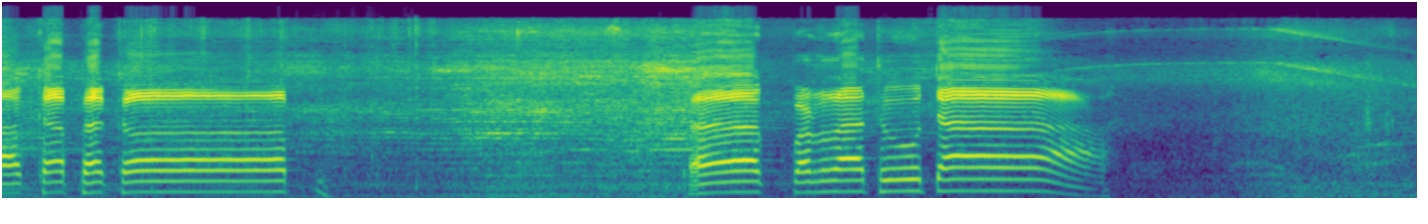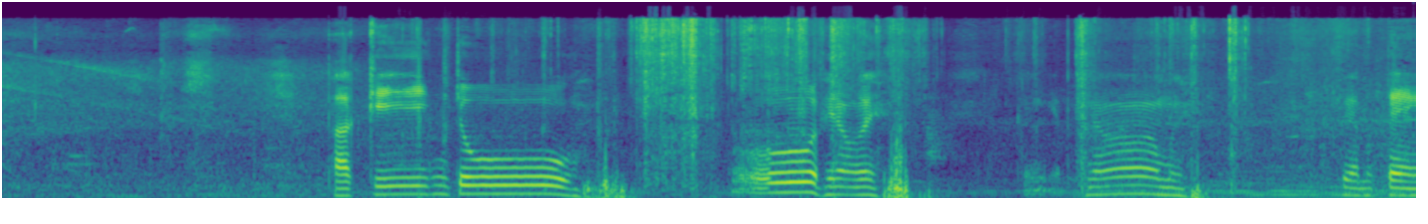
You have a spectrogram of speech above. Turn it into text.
ผักครับผักครับผักปลาทูจ้าผักกินจู โอ้พี่น้องเอ้ยเงียบน้อมึงเสือมักแตง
